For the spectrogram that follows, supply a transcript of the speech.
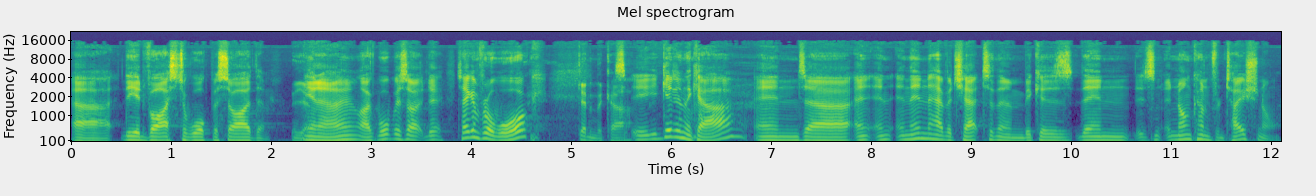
uh, the advice to walk beside them Yeah. you know like walk beside take them for a walk Get in the car. you get in the car and, uh, and and and then have a chat to them because then it's non-confrontational.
